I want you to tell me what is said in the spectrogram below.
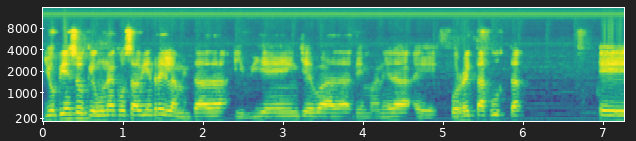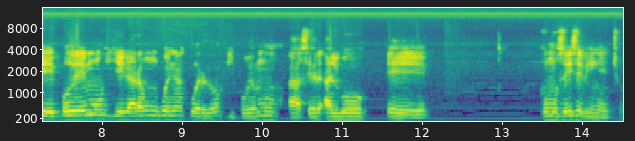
yo pienso que una cosa bien reglamentada y bien llevada de manera eh, correcta, justa, eh, podemos llegar a un buen acuerdo y podemos hacer algo, eh, como se dice, bien hecho.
